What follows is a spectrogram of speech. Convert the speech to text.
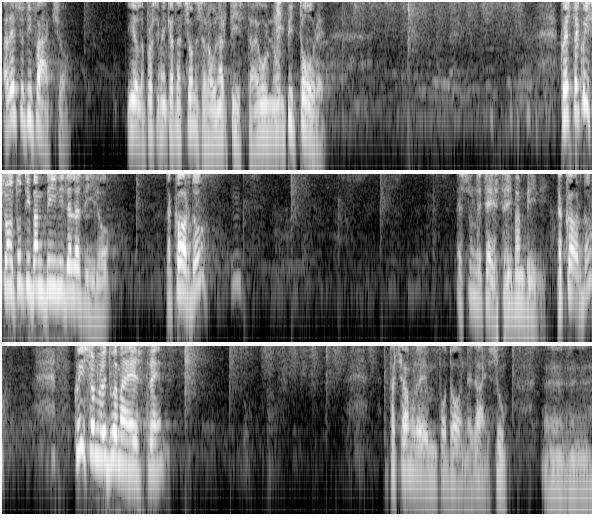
adesso ti faccio, io la prossima incarnazione sarò un artista, un, un pittore. Questi qui sono tutti i bambini dell'asilo, d'accordo? E sono le teste dei bambini, d'accordo? Qui sono le due maestre, Facciamole un po' donne, dai, su. Eh,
